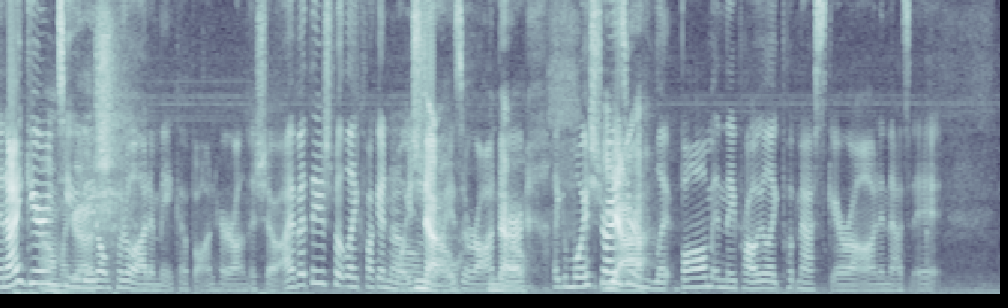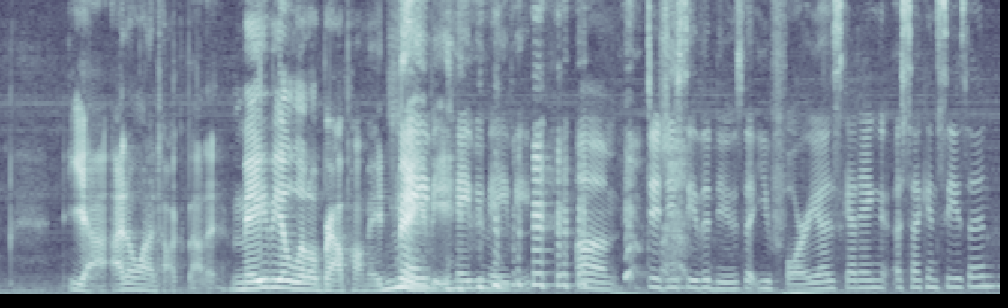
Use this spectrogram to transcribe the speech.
And I guarantee you, they don't put a lot of makeup on her on the show. I bet they just put like fucking No. No, moisturizer on her, like a moisturizer Yeah. and lip balm, and they probably like put mascara on, and that's it. Yeah, I don't want to talk about it. Maybe a little brow pomade. Maybe, Maybe, maybe, maybe. um, did you see the news that Euphoria is getting a second season?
